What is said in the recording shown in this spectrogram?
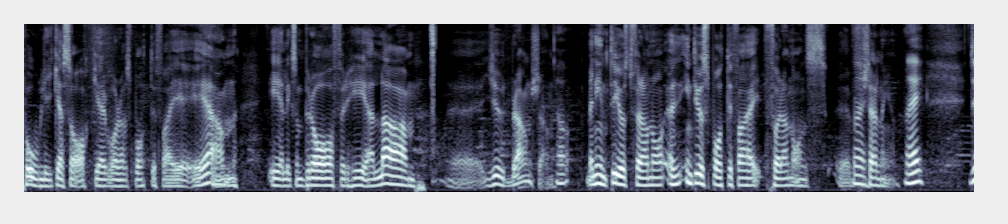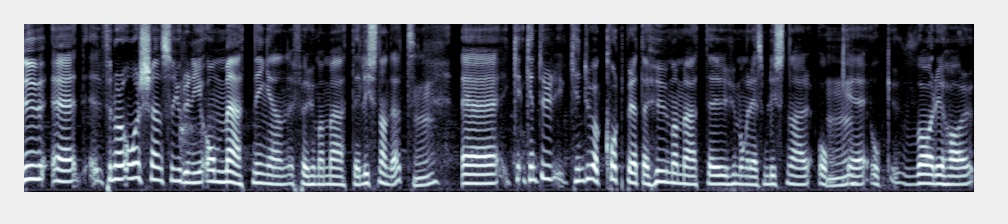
på olika saker, varav Spotify är, är en, är liksom bra för hela eh, ljudbranschen. Ja. Men inte just, för annon- eh, inte just Spotify för annonsförsäljningen. Eh, försäljningen. Nej. Du, eh, för några år sedan så gjorde ni om mätningen för hur man mäter lyssnandet. mm. Eh, kan, kan, du, kan du bara kort berätta hur man mäter hur många det är som lyssnar och, Mm. eh, och vad det har,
